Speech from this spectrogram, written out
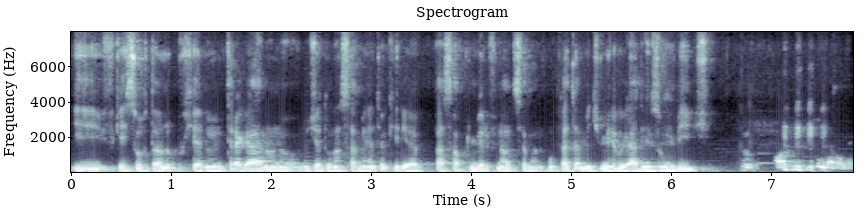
e fiquei surtando porque não entregaram no, no, dia do lançamento. Eu queria passar o primeiro final de semana completamente mergulhado em zumbis. Óbvio que não, né?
